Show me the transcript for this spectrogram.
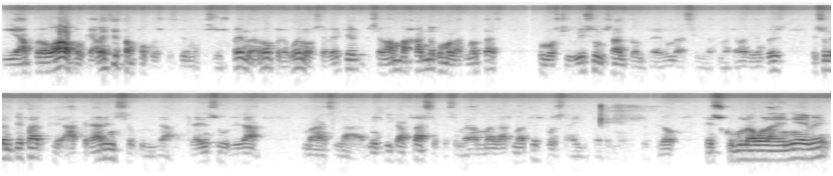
y he aprobado, porque a veces tampoco es cuestión de que se suspenda, ¿no? Pero bueno, se ve que se van bajando como las notas, como si hubiese un salto entre unas y las matemáticas. Entonces, eso le empieza a crear inseguridad, crear inseguridad, más la mítica frase que se me dan mal las mates, pues ahí tenemos. Yo creo que es como una bola de nieve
